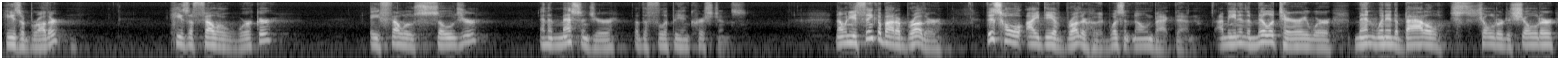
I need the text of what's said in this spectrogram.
he's a brother, he's a fellow worker, a fellow soldier, and a messenger of the Philippian Christians. Now, when you think about a brother, this whole idea of brotherhood wasn't known back then. I mean, in the military, where men went into battle shoulder to shoulder,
